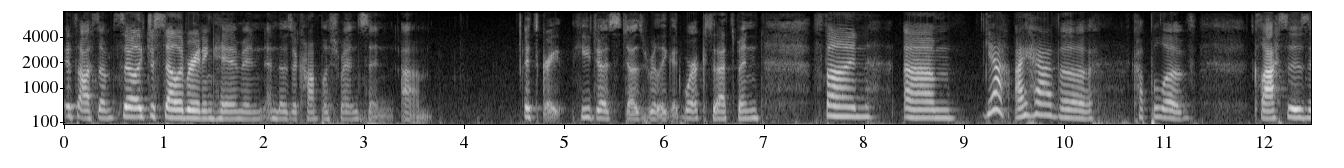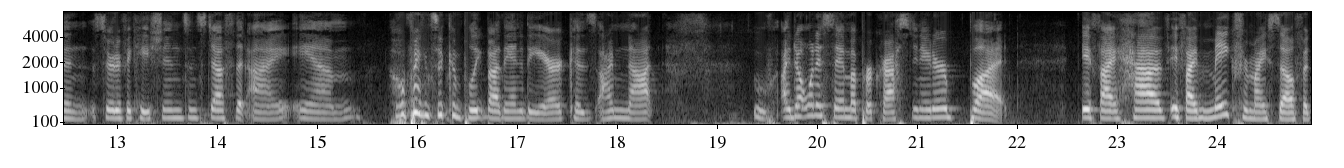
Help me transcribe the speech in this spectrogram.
it's awesome. So like just celebrating him and, and those accomplishments and um, it's great. He just does really good work. So that's been fun. Um, yeah, I have a couple of classes and certifications and stuff that I am hoping to complete by the end of the year because I'm not. Ooh, I don't want to say I'm a procrastinator, but if I have, if I make for myself a,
